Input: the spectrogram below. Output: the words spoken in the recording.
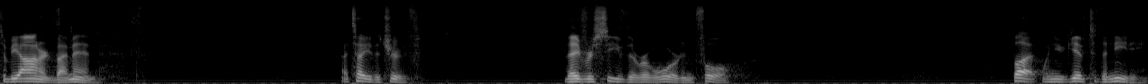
to be honored by men. I tell you the truth. They've received the reward in full. But when you give to the needy,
